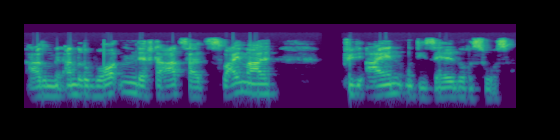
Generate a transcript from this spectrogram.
Also mit anderen Worten, der Staat zahlt zweimal für die ein und dieselbe Ressource.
